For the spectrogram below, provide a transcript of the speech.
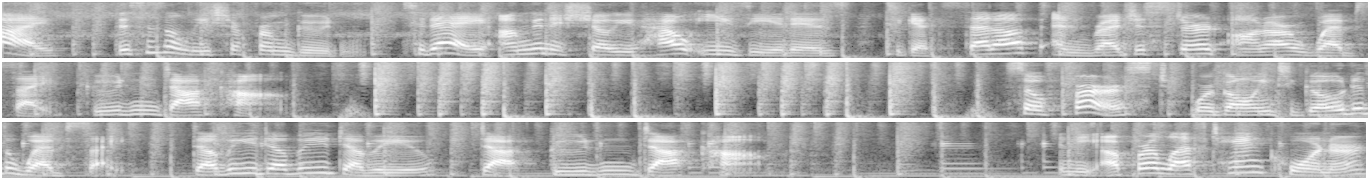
Hi, this is Alicia from Guden. Today, I'm going to show you how easy it is to get set up and registered on our website, guden.com. So first, we're going to go to the website, www.guden.com. In the upper left-hand corner,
